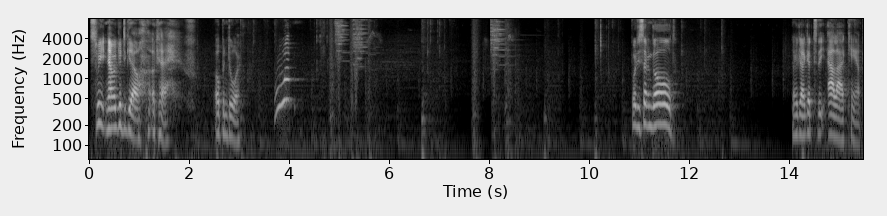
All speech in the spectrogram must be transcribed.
Sweet, now we're good to go. Okay. Open door. 47 gold. Then we gotta get to the ally camp.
